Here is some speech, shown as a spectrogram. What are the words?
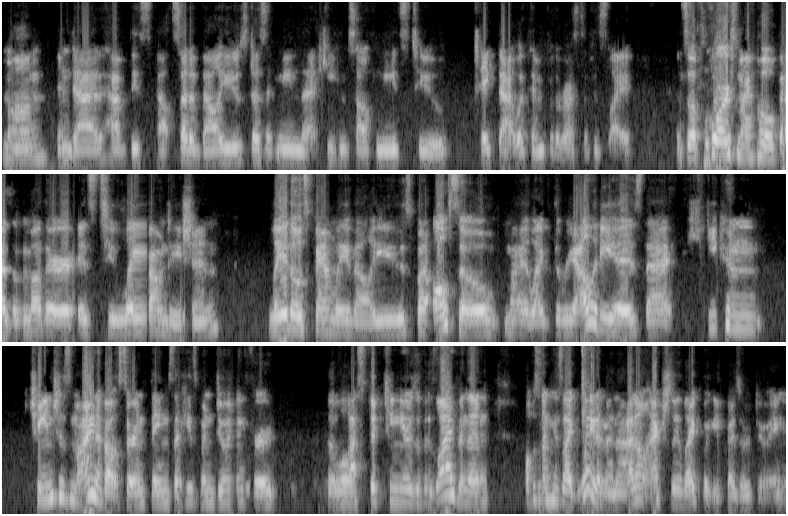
mom and dad have these set of values doesn't mean that he himself needs to take that with him for the rest of his life. And so, of course, my hope as a mother is to lay foundation, lay those family values, but also my like the reality is that he can change his mind about certain things that he's been doing for the last 15 years of his life and then all of a sudden he's like wait a minute i don't actually like what you guys are doing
